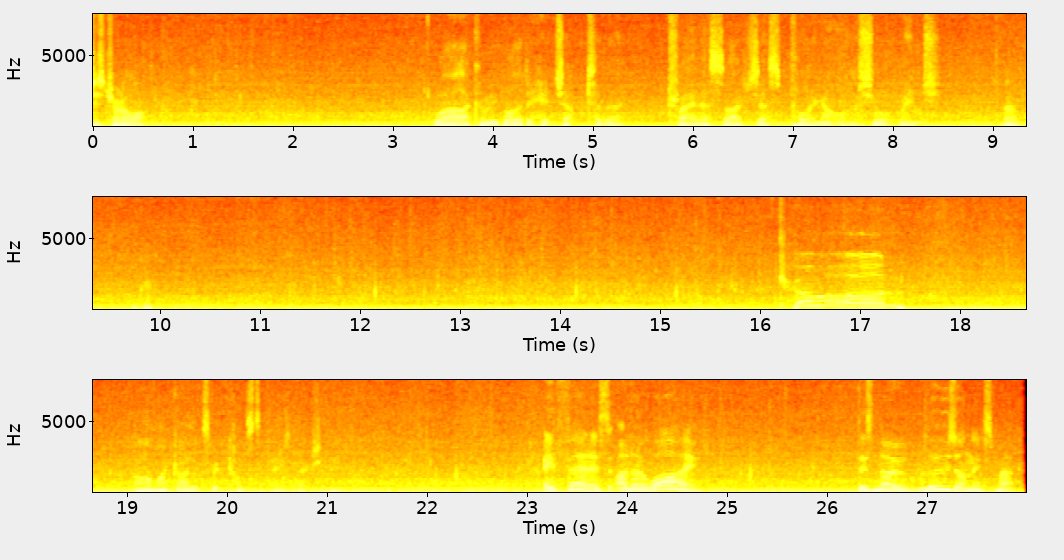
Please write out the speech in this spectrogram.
You're just trying to what? Well, I couldn't be bothered to hitch up to the trailer, so I was just pulling out on a short winch. Oh, okay. Come on! Oh my guy looks a bit constipated actually. In fairness, I know why. There's no loos on this map.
